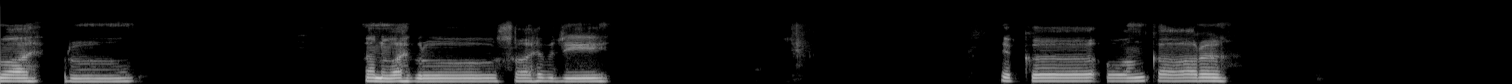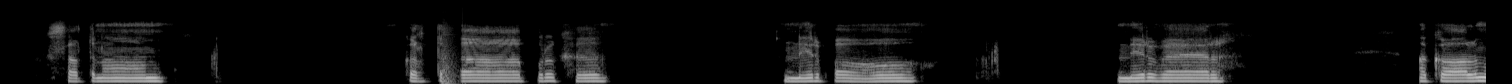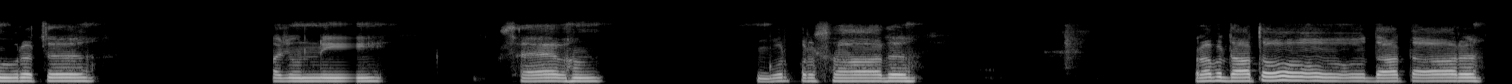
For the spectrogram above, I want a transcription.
ਵਾਹਿਗੁਰੂ। ਧੰਨ ਵਾਹਿਗੁਰੂ ਸਾਹਿਬ ਜੀ। ਇੱਕ ਓੰਕਾਰ ਸਤਨਾਮ ਕਰਤਾ ਪੁਰਖ ਨਿਰਭਉ ਨਿਰਵੈਰ ਅਕਾਲ ਮੂਰਤ, ਅਜੂਨੀ ਸੈਭੰ ਗੁਰ ਪ੍ਰਸਾਦ ਪ੍ਰਭ ਦਾਤੋ ਦਾਤਾਰ,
